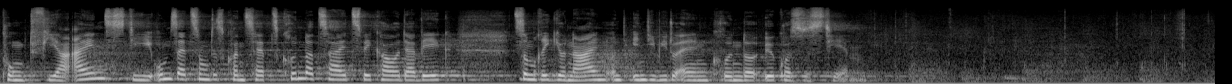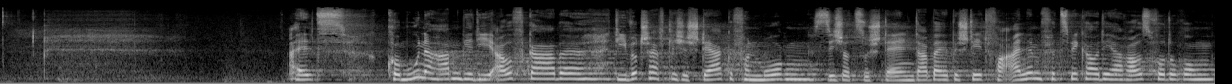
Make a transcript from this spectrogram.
Punkt 4.1, die Umsetzung des Konzepts Gründerzeit Zwickau, der Weg zum regionalen und individuellen Gründerökosystem. Als Kommune haben wir die Aufgabe, die wirtschaftliche Stärke von morgen sicherzustellen. Dabei besteht vor allem für Zwickau die Herausforderung,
